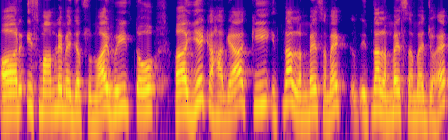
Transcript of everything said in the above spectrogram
और इस मामले में जब सुनवाई हुई तो ये कहा गया कि इतना लंबे समय, इतना लंबे समय जो है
